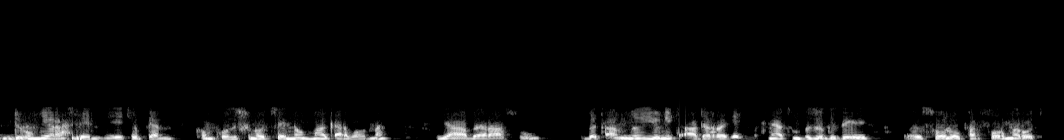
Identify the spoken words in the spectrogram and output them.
እንዲሁም የራሴን የኢትዮጵያን composition ኦቼን ነው የማቀርበው እና ያ በራሱ በጣም unique አደረገኝ። ምክንያቱም ብዙ ጊዜ solo performer ኦች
